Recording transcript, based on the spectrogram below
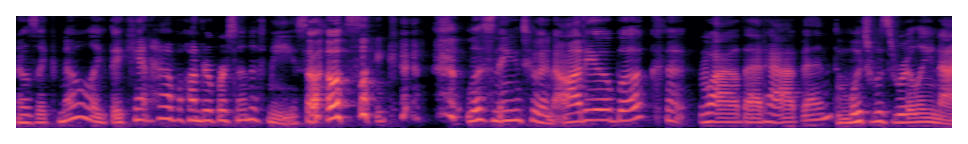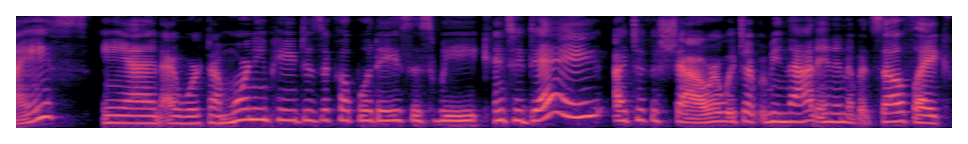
and I was like, no, like they can't have 100% of me. So I was like listening to an audiobook while that happened, which was really nice. And I worked on morning pages a couple of days this week. And today I took a shower, which I mean, that in and of itself, like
